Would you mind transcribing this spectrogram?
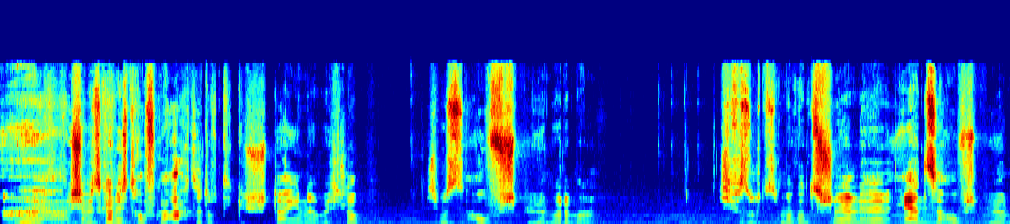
Ah, ich habe jetzt gar nicht drauf geachtet, auf die Gesteine, aber ich glaube, ich muss aufspüren. Warte mal. Ich versuche es mal ganz schnell. Äh, Erze aufspüren.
